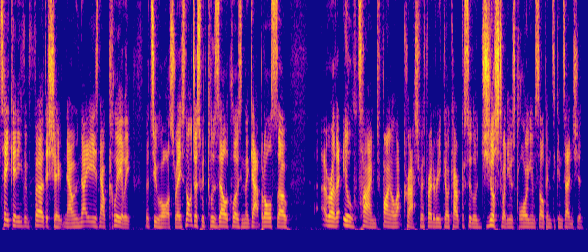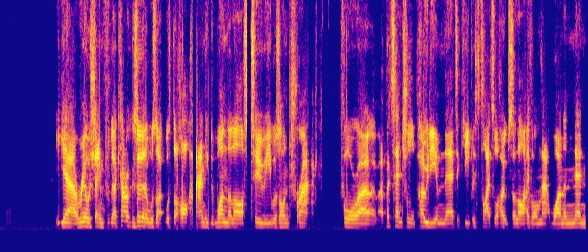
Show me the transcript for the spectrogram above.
taken even further shape now, and that is now clearly a two-horse race. Not just with Cluzel closing the gap, but also a rather ill-timed final lap crash for Federico Caricasulo just when he was clawing himself into contention. Yeah, real shame. for Caricasulo was like was the hot hand. He'd won the last two. He was on track for uh, a potential podium there to keep his title hopes alive on that one. And then,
